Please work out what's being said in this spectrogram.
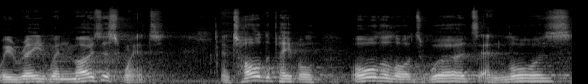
we read when Moses went and told the people all the Lord's words and laws,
